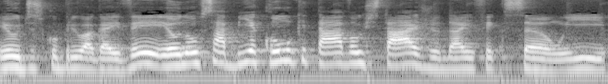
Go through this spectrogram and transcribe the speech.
eu descobri o HIV, eu não sabia como que estava o estágio da infecção e,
